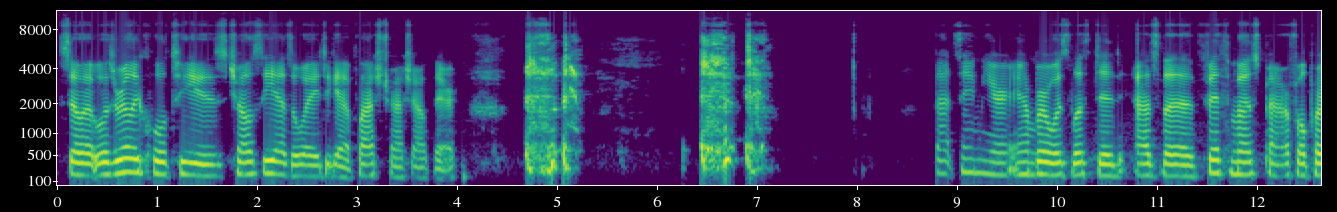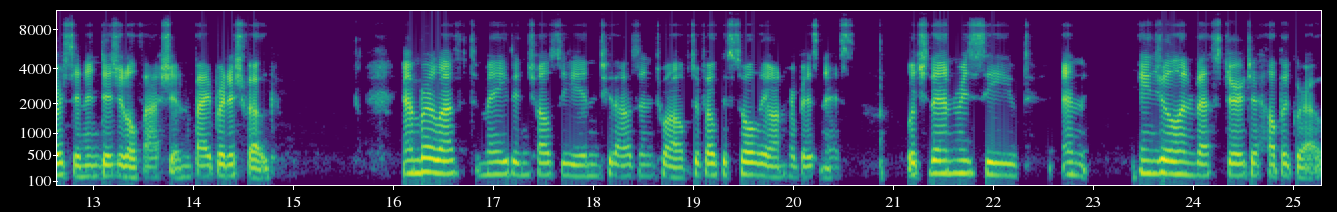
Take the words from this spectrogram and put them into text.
So it was really cool to use Chelsea as a way to get flash trash out there. That same year, Amber was listed as the fifth most powerful person in digital fashion by British Vogue. Amber left Made in Chelsea in 2012 to focus solely on her business, which then received an angel investor to help it grow.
